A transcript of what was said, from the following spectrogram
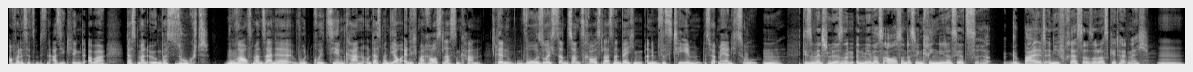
auch wenn das jetzt ein bisschen assi klingt, aber dass man irgendwas sucht, worauf man seine Wut projizieren kann und dass man die auch endlich mal rauslassen kann. Denn wo soll ich es dann sonst rauslassen? An welchem? An dem System? Das hört mir ja nicht zu. Mhm. Diese Menschen lösen in mir was aus und deswegen kriegen die das jetzt geballt in die Fresse. So, das geht halt nicht. Hm.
